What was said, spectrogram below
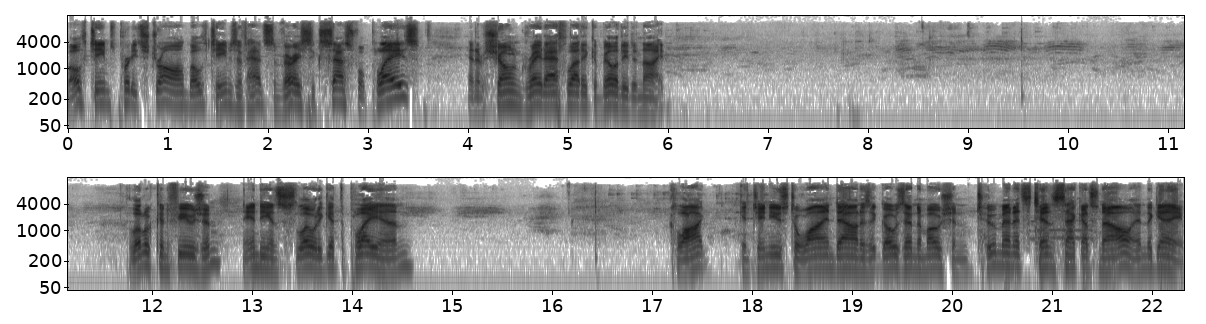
Both teams pretty strong. Both teams have had some very successful plays and have shown great athletic ability tonight. A little confusion. Indians slow to get the play in. Clock continues to wind down as it goes into motion. Two minutes, 10 seconds now in the game.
